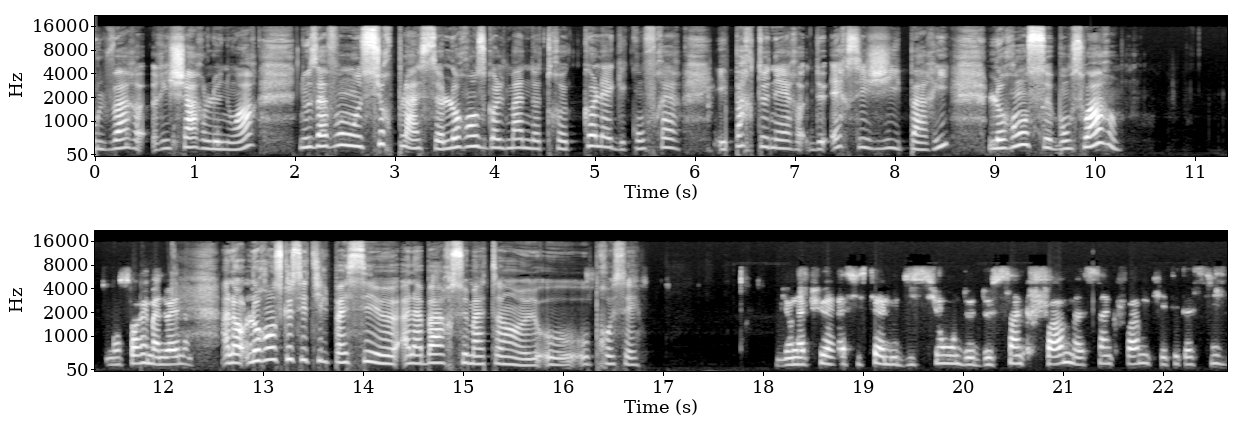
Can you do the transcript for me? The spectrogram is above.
boulevard Richard Lenoir. Nous avons sur place Laurence Goldman, notre collègue et confrère et partenaire de RCJ Paris. Laurence, bonsoir. Bonsoir Emmanuel. Alors Laurence, que s'est-il passé euh, à la barre ce matin euh, au, procès? Eh on a pu assister à l'audition de, de, cinq femmes, cinq femmes qui étaient assises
